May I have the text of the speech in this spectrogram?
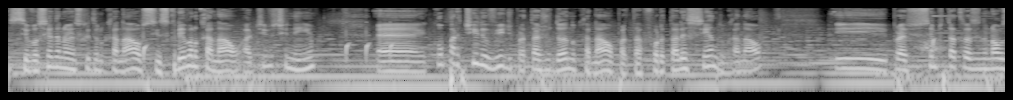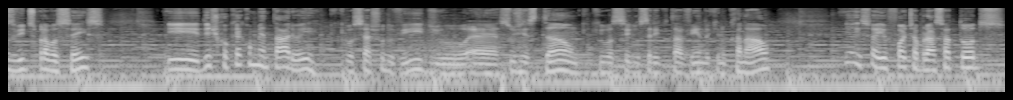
Se você ainda não é inscrito no canal, se inscreva no canal, ative o sininho, é, compartilhe o vídeo para estar ajudando o canal, para estar fortalecendo o canal e para sempre estar trazendo novos vídeos para vocês. E deixe qualquer comentário aí, o que você achou do vídeo, é, sugestão, o que você gostaria de estar vendo aqui no canal. E é isso aí, um forte abraço a todos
